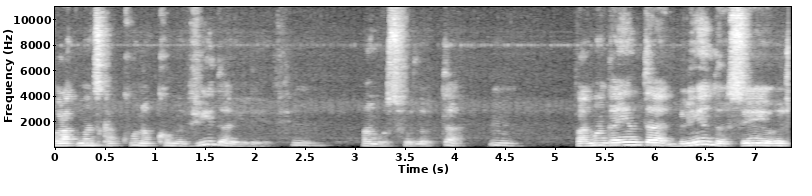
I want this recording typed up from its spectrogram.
För att man ska kunna komma vidare i livet. Mm. Man måste förlåta. Mm. För man kan inte blinda sig och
